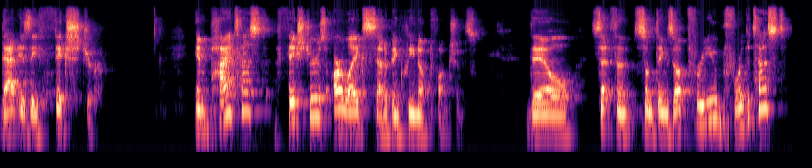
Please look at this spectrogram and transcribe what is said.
that is a fixture. In PyTest, fixtures are like setup and cleanup functions. They'll set th- some things up for you before the test,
